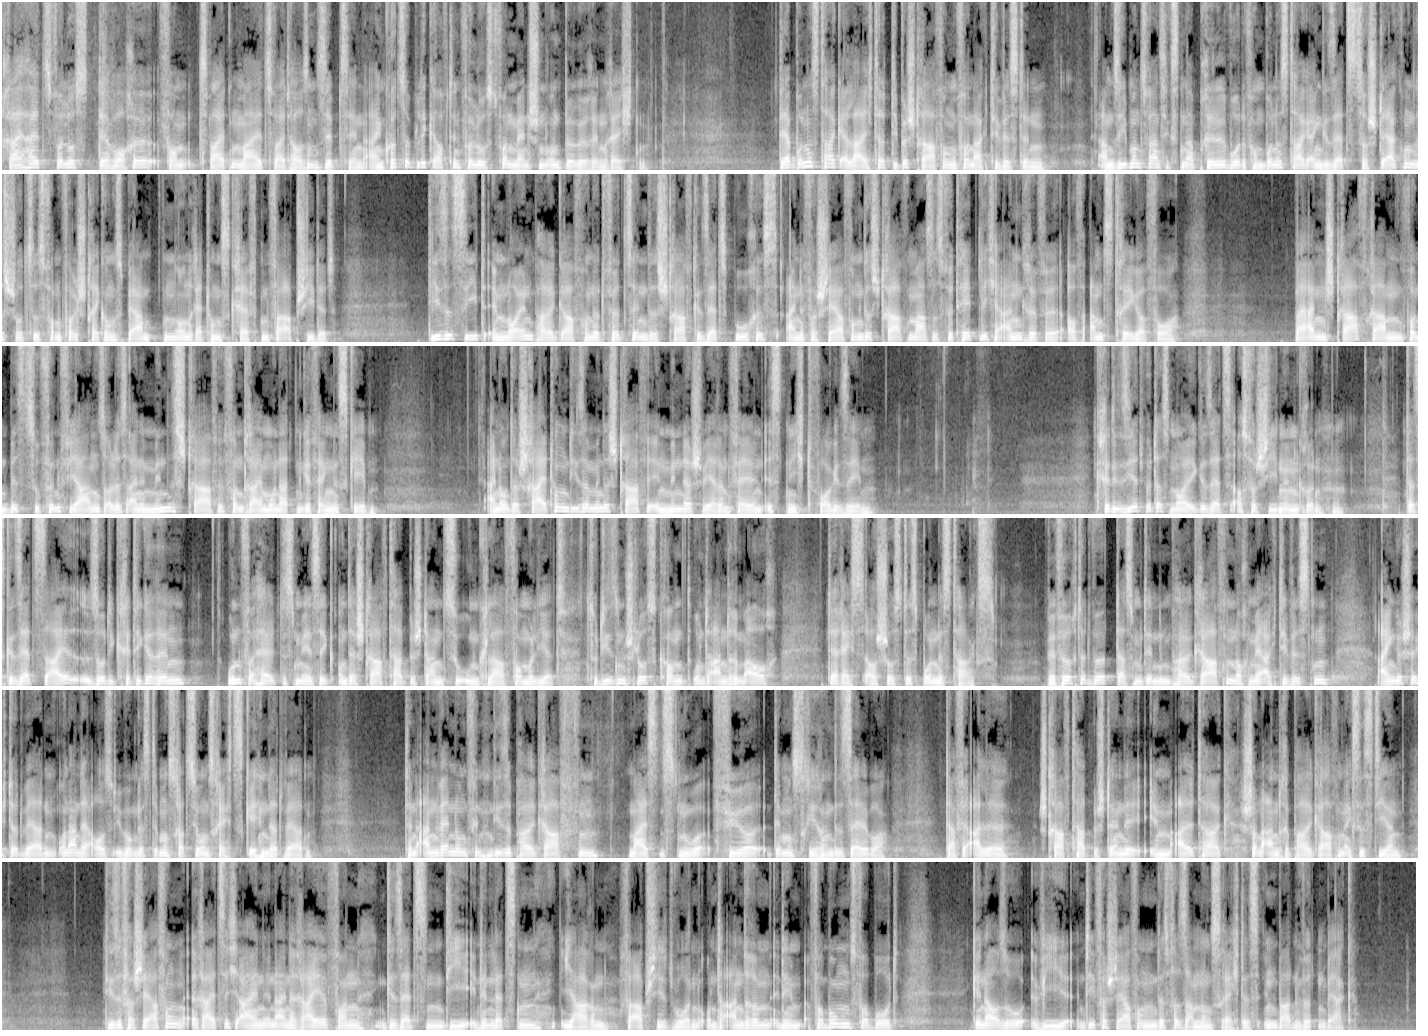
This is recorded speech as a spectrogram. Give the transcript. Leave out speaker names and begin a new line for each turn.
Freiheitsverlust der Woche vom 2. Mai 2017. Ein kurzer Blick auf den Verlust von Menschen- und Bürgerinnenrechten. Der Bundestag erleichtert die Bestrafung von Aktivistinnen. Am 27. April wurde vom Bundestag ein Gesetz zur Stärkung des Schutzes von Vollstreckungsbeamten und Rettungskräften verabschiedet. Dieses sieht im neuen Paragraph 114 des Strafgesetzbuches eine Verschärfung des Strafmaßes für tätliche Angriffe auf Amtsträger vor. Bei einem Strafrahmen von bis zu fünf Jahren soll es eine Mindeststrafe von drei Monaten Gefängnis geben. Eine Unterschreitung dieser Mindeststrafe in minderschweren Fällen ist nicht vorgesehen. Kritisiert wird das neue Gesetz aus verschiedenen Gründen. Das Gesetz sei, so die Kritikerin, unverhältnismäßig und der Straftatbestand zu unklar formuliert. Zu diesem Schluss kommt unter anderem auch der Rechtsausschuss des Bundestags. Befürchtet wird, dass mit den Paragraphen noch mehr Aktivisten eingeschüchtert werden und an der Ausübung des Demonstrationsrechts gehindert werden. Denn Anwendung finden diese Paragraphen meistens nur für Demonstrierende selber, da für alle Straftatbestände im Alltag schon andere Paragraphen existieren. Diese Verschärfung reiht sich ein in eine Reihe von Gesetzen, die in den letzten Jahren verabschiedet wurden, unter anderem dem Verbummungsverbot, genauso wie die Verschärfung des Versammlungsrechts in Baden-Württemberg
